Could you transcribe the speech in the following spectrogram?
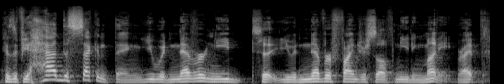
Because if you had the second thing, you would never need to, you would never find yourself needing money, right?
